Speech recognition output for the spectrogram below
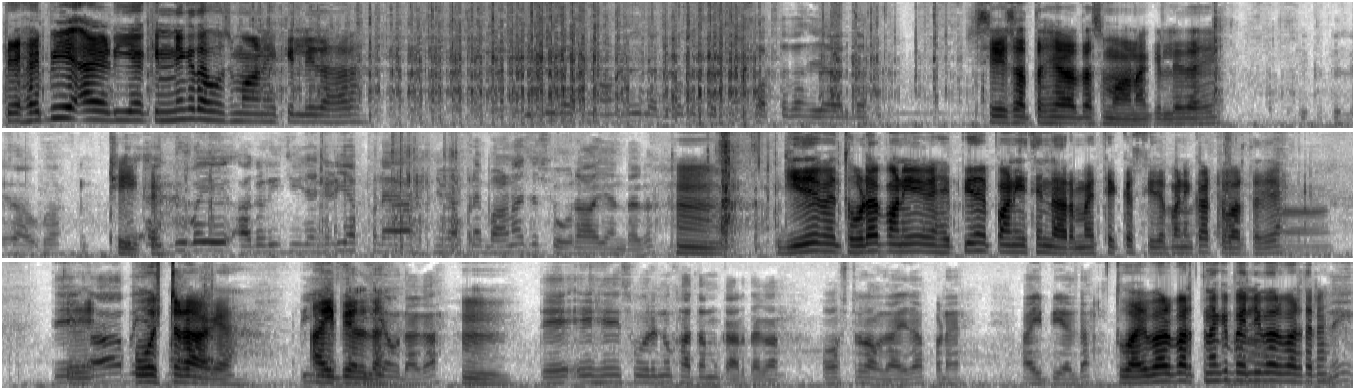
ਤੇ ਹੈਪੀ ਆਈਡੀਆ ਕਿੰਨੇ ਕ ਦਾ ਹੋ ਸਮਾਨ ਇਹ ਕਿੱਲੇ ਦਾ ਸਾਰਾ ਕਿੰਨੇ ਦਾ ਸਮਾਨ ਬਈ ਲਗਭਗ 7000 ਦਾ 6-7000 ਦਾ ਸਮਾਨ ਆ ਕਿੱਲੇ ਦਾ ਇਹ ਇੱਕ ਕਿੱਲੇ ਦਾ ਆਊਗਾ ਠੀਕ ਹੈ। ਇਦੋਂ ਬਈ ਅਗਲੀ ਚੀਜ਼ ਆ ਜਿਹੜੀ ਆਪਣਾ ਜਿਵੇਂ ਆਪਣੇ ਬਾਣਾ 'ਚ ਸ਼ੋਰ ਆ ਜਾਂਦਾਗਾ ਹੂੰ ਜਿਹਦੇ ਵਿੱਚ ਥੋੜਾ ਪਾਣੀ ਹੈਪੀ ਦਾ ਪਾਣੀ ਇੱਥੇ ਨਰਮ ਹੈ ਇੱਥੇ ਕੱਸੀ ਦਾ ਪਾਣੀ ਘੱਟ ਵਰਤਦੇ ਆ। ਹਾਂ ਤੇ ਆਹ ਬਈ ਪੋਸਟਰ ਆ ਗਿਆ IPL ਦਾ। ਹੂੰ। ਤੇ ਇਹ ਸੂਰਜ ਨੂੰ ਖਤਮ ਕਰਦਾਗਾ ਪੋਸਟਰ ਆਉਂਦਾ ਇਹਦਾ ਆਪਣਾ। ਆਈਪੀਐਲ ਦਾ। ਤੂੰ ਆਈ ਵਾਰ ਵਰਤਣਾ ਕਿ ਪਹਿਲੀ ਵਾਰ ਵਰਤ ਰਿਹਾ? ਨਹੀਂ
